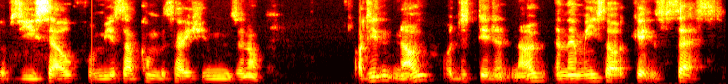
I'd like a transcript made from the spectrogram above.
obviously yourself when we used to have conversations, and I, I didn't know, I just didn't know. And then when you start getting success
